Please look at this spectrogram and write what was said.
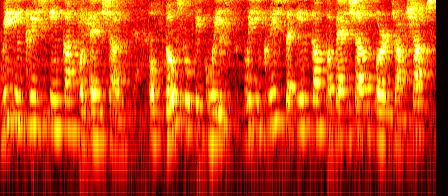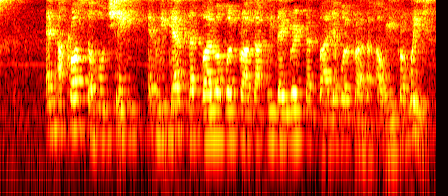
we increase income potential of those who pick waste, we increase the income potential for junk shops, and across the whole chain, and we get that valuable product, we divert that valuable product away from waste.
